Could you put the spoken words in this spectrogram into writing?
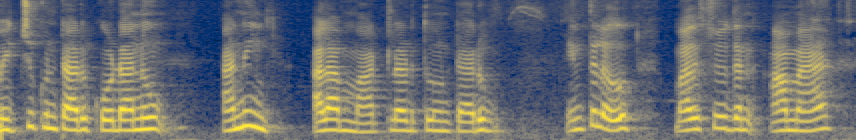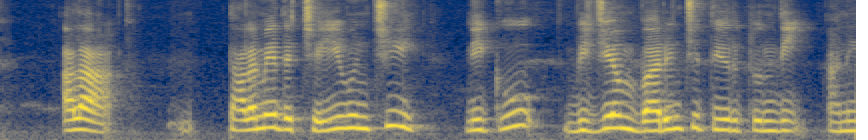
మెచ్చుకుంటారు కూడాను అని అలా మాట్లాడుతూ ఉంటారు. ఇంతలో మధుసూదన్ ఆమె అలా తల మీద చెయ్యి ఉంచి నీకు విజయం వరించి తీరుతుంది అని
